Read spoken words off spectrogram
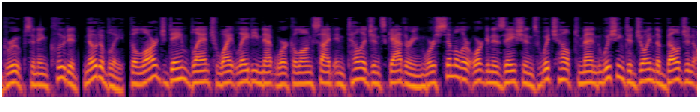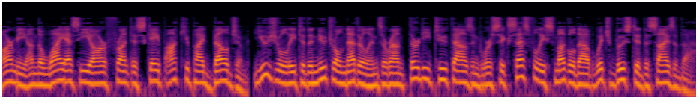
groups and included, notably, the large Dame Blanche White Lady Network alongside intelligence gathering were similar organizations which helped men wishing to join the Belgian army on the YSER front escape occupied Belgium, usually to the neutral Netherlands around 32,000 were successfully smuggled out which boosted the size of the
